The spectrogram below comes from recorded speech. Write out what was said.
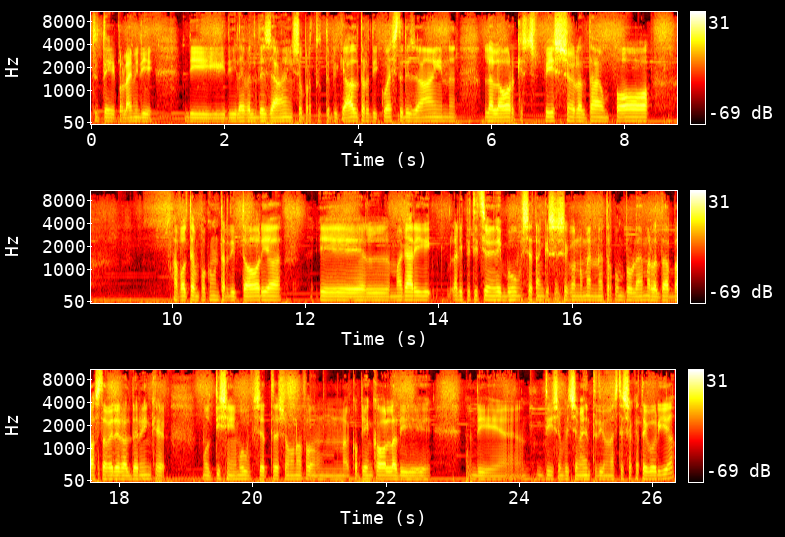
tutti i problemi di, di, di, level design soprattutto più che altro di quest design la lore che spesso in realtà è un po' a volte è un po' contraddittoria e magari la ripetizione dei moveset anche se secondo me non è troppo un problema in realtà basta vedere al The Ring che moltissimi moveset sono una, una copia e incolla di, di, di, semplicemente di una stessa categoria.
